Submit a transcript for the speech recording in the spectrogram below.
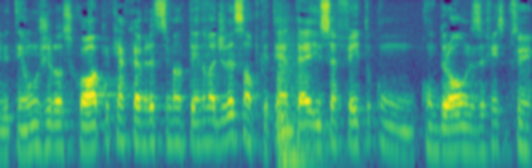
ele tem um giroscópio que a câmera se mantém numa direção, porque tem até, isso é feito com, com drones, enfim. Sim.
